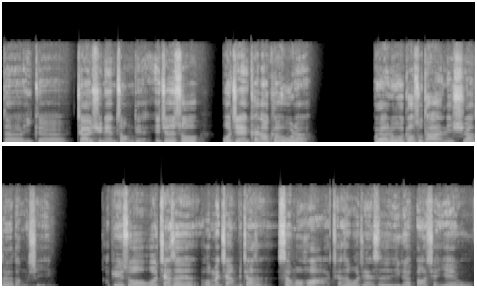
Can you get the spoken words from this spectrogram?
的一个教育训练重点。也就是说，我今天看到客户了，我要如何告诉他你需要这个东西？比如说，我假设我们讲比较生活化，假设我今天是一个保险业务，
